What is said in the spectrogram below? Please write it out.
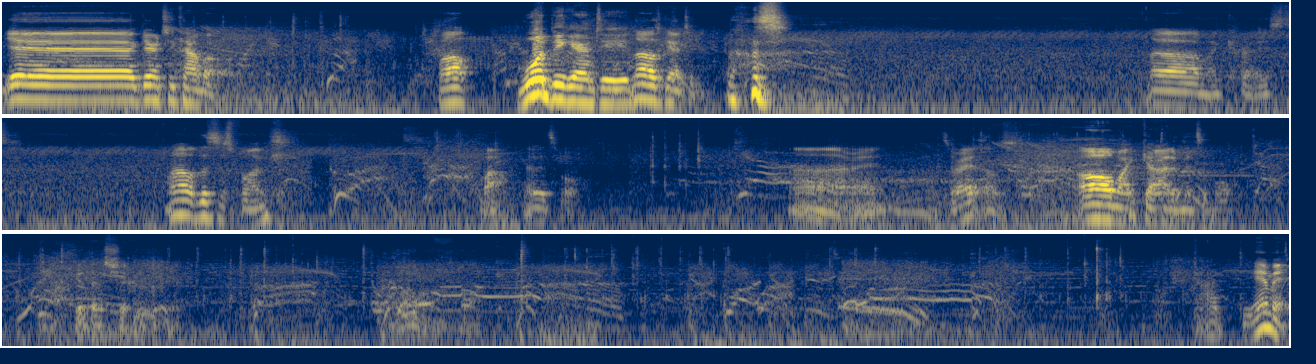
Yeah, guaranteed combo. Well, Would be guaranteed. no, it's guaranteed. oh my Christ. Well, this is fun. Wow, that is full. Alright. That's alright. Oh my god, invincible. Get that shit. God damn it.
